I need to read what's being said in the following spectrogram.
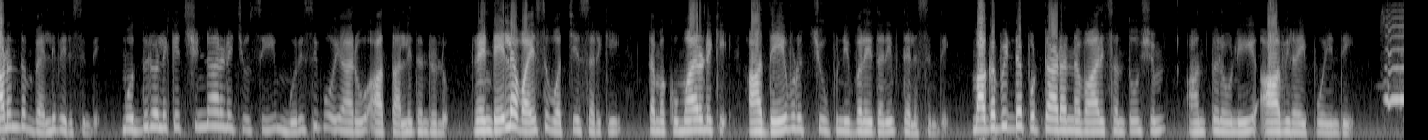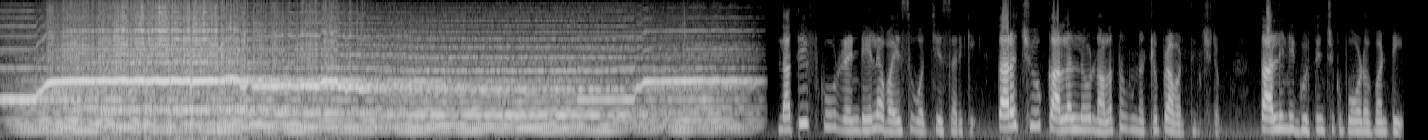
ఆనందం వెల్లివిరిసింది. ముద్దులోలికి చిన్నారిని చూసి మురిసిపోయారు ఆ తల్లిదండ్రులు. రెండేళ్ళ వయసు వచ్చేసరికి తమ కుమారునికి ఆ దేవుడు చూపునివ్వలేదని తెలిసింది. మగబిడ్డ పుట్టాడన్న వారి సంతోషం అంతలోనే ఆవిరైపోయింది. లతీఫ్కు రెండేళ్ళ వయసు వచ్చేసరికి తరచూ కళ్ళల్లో నలత ఉన్నట్లు ప్రవర్తించడం తల్లిని గుర్తించుకుపోవడం వంటి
